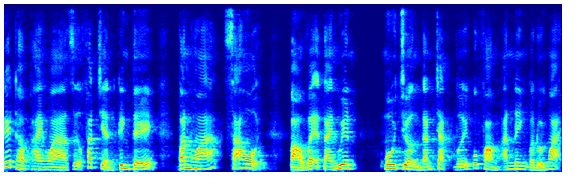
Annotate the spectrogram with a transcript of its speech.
kết hợp hài hòa giữa phát triển kinh tế, văn hóa, xã hội, bảo vệ tài nguyên, môi trường gắn chặt với quốc phòng, an ninh và đối ngoại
